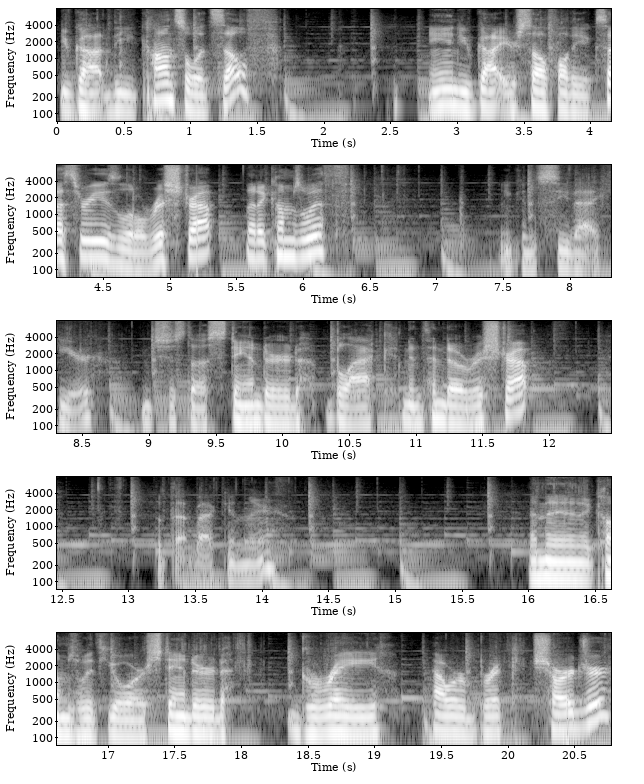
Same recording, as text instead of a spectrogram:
You've got the console itself, and you've got yourself all the accessories, a little wrist strap that it comes with. You can see that here. It's just a standard black Nintendo wrist strap. Put that back in there. And then it comes with your standard gray power brick charger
